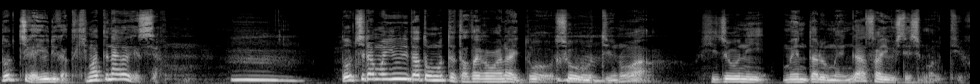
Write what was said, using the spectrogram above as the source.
どっちが有利かって決まってないわけですよ。うん。どちらも有利だと思って戦わないと、勝負っていうのは、非常にメンタル面が左右してしまうっていうか。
